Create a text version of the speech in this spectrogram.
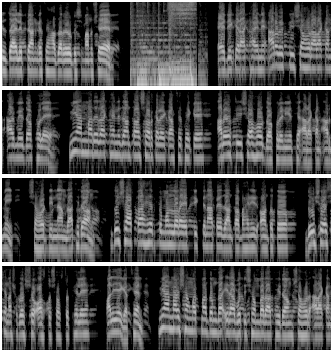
ইসরায়েলে প্রাণ গেছে হাজারেরও বেশি মানুষের। এদিকে রাখাইনে আরও একটি শহর আরাকান আর্মির দখলে। মিয়ানমারের রাখাইনে জান্তা সরকারের কাছে থেকে আরও একটি শহর দখলে নিয়েছে আরাকান আর্মি। শহরটির নাম রাথিডং দুই সপ্তাহের তুমুল লড়াইয়ে টিকতে না পেরে জান্তা বাহিনীর অন্তত দুইশো সেনা সদস্য অস্ত্রশস্ত্র ফেলে পালিয়ে গেছেন। মিয়ানমারের সংবাদ মাধ্যম দা ইরাবতী সোমবার রাথিডং শহর আরাকান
